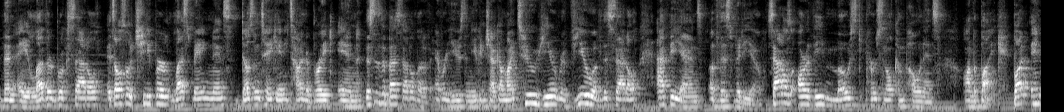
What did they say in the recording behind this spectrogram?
than a leather Brooks saddle. It's also cheaper, less maintenance, doesn't take any time to break in. This is the best saddle that I've ever used and you can check out my two-year review of this saddle at the end of this video. Saddles are the most personal components on the bike. But an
